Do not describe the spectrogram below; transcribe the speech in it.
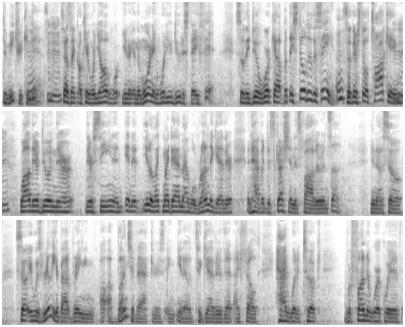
Dimitri can dance. So I was like, "Okay, when y'all you know in the morning, what do you do to stay fit?" So they do a workout, but they still do the scene. Mm-hmm. So they're still talking mm-hmm. while they're doing their their scene, and, and it you know like my dad and I will run together and have a discussion as father and son you know? So so it was really about bringing a, a bunch of actors in, you know together that i felt had what it took were fun to work with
